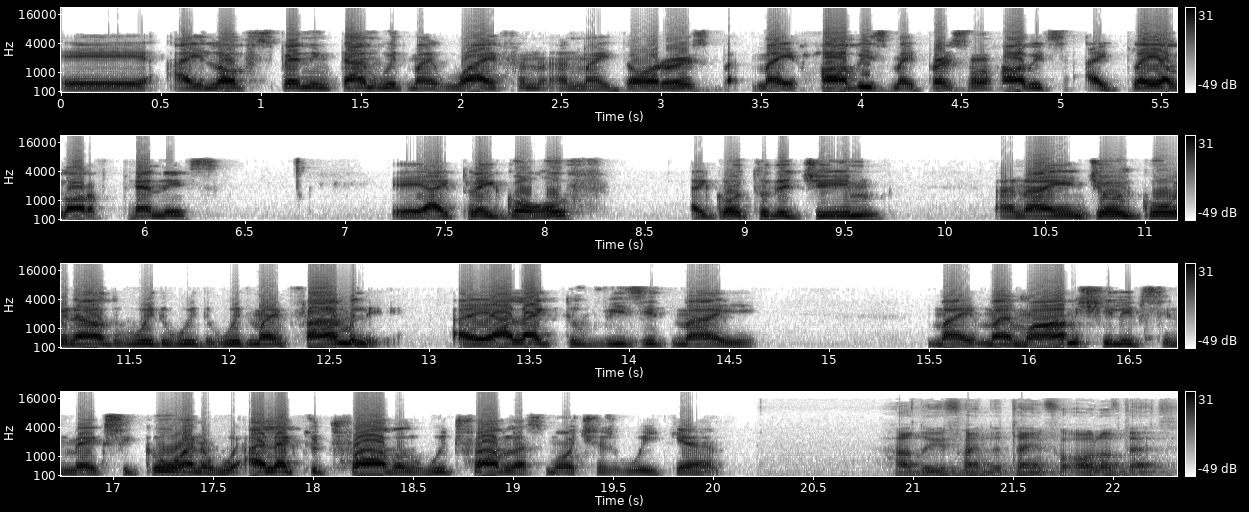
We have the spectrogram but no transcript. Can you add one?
Uh, I love spending time with my wife and, and, my daughters. But my hobbies, my personal hobbies, I play a lot of tennis. Uh, I play golf. I go to the gym, and I enjoy going out with, with, with my family. I, I like to visit my my my mom. She lives in Mexico, and I like to travel. We travel as much as we can. How do you find the time for all of that?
